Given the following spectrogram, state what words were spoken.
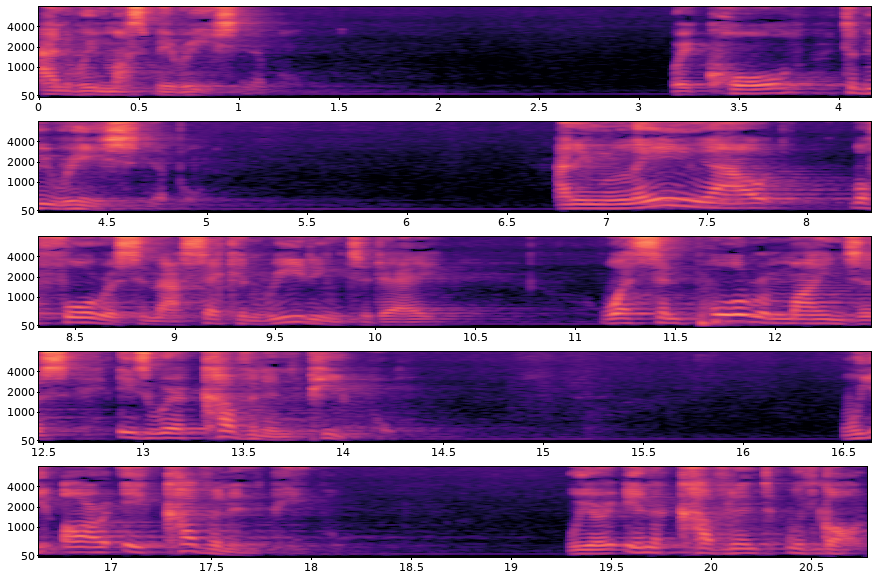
and we must be reasonable. We're called to be reasonable. And in laying out before us in our second reading today, what St. Paul reminds us is we're covenant people. We are a covenant people. We are in a covenant with God.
